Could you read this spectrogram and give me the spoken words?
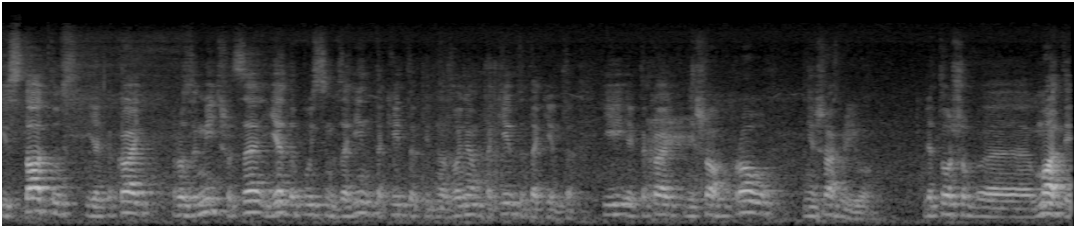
і статус, і як кажуть, розуміть, що це є, допустим, загін такий-то під названням таким-то, таким-то. І, як кажуть, ні шаг вправо, ні шаг вліво. Для того, щоб е, мати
